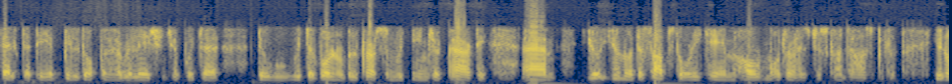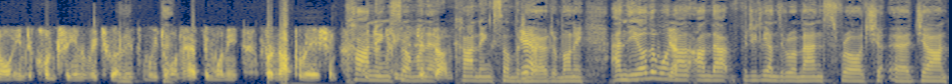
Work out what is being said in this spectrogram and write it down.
felt that they had built up a relationship with the, the with the vulnerable person, with the injured party, um, you, you know, the sob story came, our mother has just gone to hospital, you know, in the country in which we're mm. living. We don't have the money for an operation. Conning, someone out, conning somebody yeah. out of money. And the other one yeah. on, on, that, particularly on the romance fraud, uh, John,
